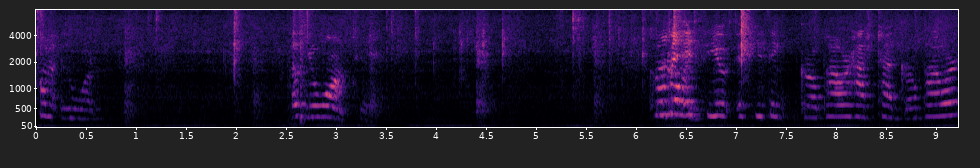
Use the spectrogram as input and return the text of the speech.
Comment who won. If you want to. Comment if you if you think girl power, hashtag girl power.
